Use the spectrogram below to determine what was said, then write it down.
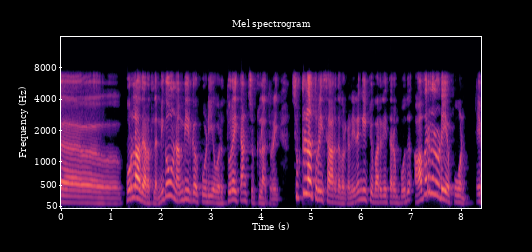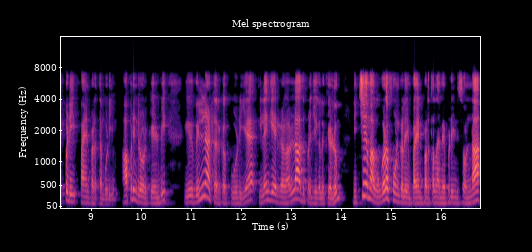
அஹ், பொருளாதாரத்துல மிகவும் நம்பி இருக்கக்கூடிய ஒரு துறை தான் சுற்றுலாத்துறை. சுற்றுலாத்துறை சார்ந்தவர்கள் இலங்கைக்கு வருகை தரும்போது அவர்களுடைய போன் எப்படி பயன்படுத்த முடியும்? அப்படின்ற ஒரு கேள்வி. வெளிநாட்டில் இருக்கக்கூடிய இலங்கையர்கள் அல்லாத பிரஜைகளுக்கு எழும் நிச்சயமாக உங்களோட போன்களையும் பயன்படுத்தலாம். எப்படின்னு சொன்னால்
